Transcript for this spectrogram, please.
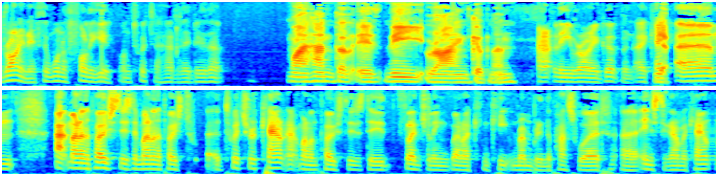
Ryan, if they want to follow you on Twitter, how do they do that? My handle is the Ryan Goodman. At the Ryan Goodman. Okay. Um, at Man on the Post is the Man on the Post uh, Twitter account. At Man on the Post is the fledgling, when I can keep remembering the password, uh, Instagram account.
